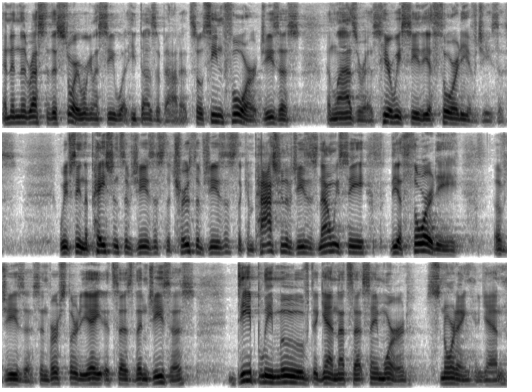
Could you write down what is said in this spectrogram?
And in the rest of this story, we're going to see what he does about it. So, scene four Jesus and Lazarus. Here we see the authority of Jesus. We've seen the patience of Jesus, the truth of Jesus, the compassion of Jesus. Now we see the authority of Jesus. In verse 38, it says, Then Jesus, deeply moved, again, that's that same word, snorting again,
